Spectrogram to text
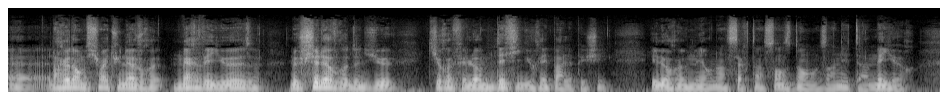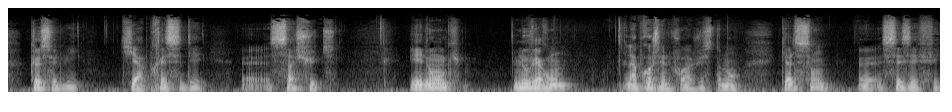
Euh, la rédemption est une œuvre merveilleuse, le chef-d'œuvre de Dieu qui refait l'homme défiguré par le péché et le remet en un certain sens dans un état meilleur que celui qui a précédé euh, sa chute. Et donc, nous verrons la prochaine fois justement quels sont euh, ces effets.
